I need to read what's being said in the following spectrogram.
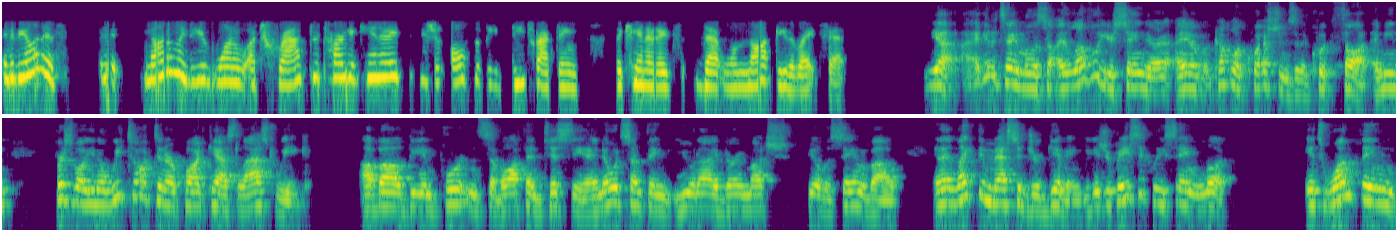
And to be honest, it, not only do you want to attract your target candidates, you should also be detracting the candidates that will not be the right fit. Yeah, I got to tell you, Melissa, I love what you're saying there. I have a couple of questions and a quick thought. I mean, first of all, you know, we talked in our podcast last week about the importance of authenticity. And I know it's something you and I very much feel the same about. And I like the message you're giving because you're basically saying, look, it's one thing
